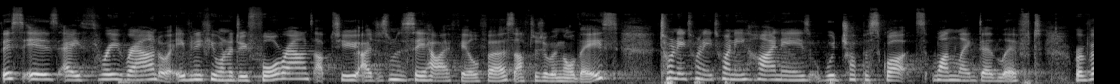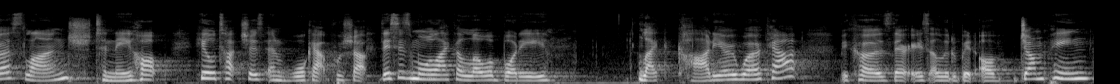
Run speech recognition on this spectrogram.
this is a three round, or even if you want to do four rounds, up to you. I just want to see how I feel first after doing all these. 20, 20, 20, high knees, wood chopper squats, one leg deadlift, reverse lunge to knee hop, heel touches, and walkout push up. This is more like a lower body, like cardio workout because there is a little bit of jumping,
